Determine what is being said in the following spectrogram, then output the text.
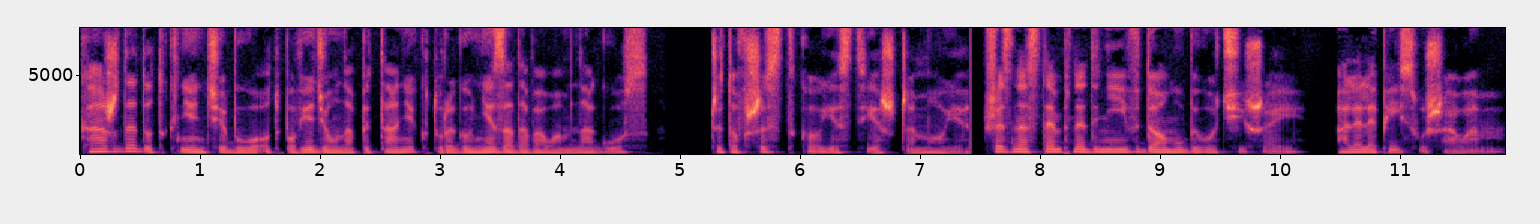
Każde dotknięcie było odpowiedzią na pytanie, którego nie zadawałam na głos. Czy to wszystko jest jeszcze moje? Przez następne dni w domu było ciszej, ale lepiej słyszałam.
